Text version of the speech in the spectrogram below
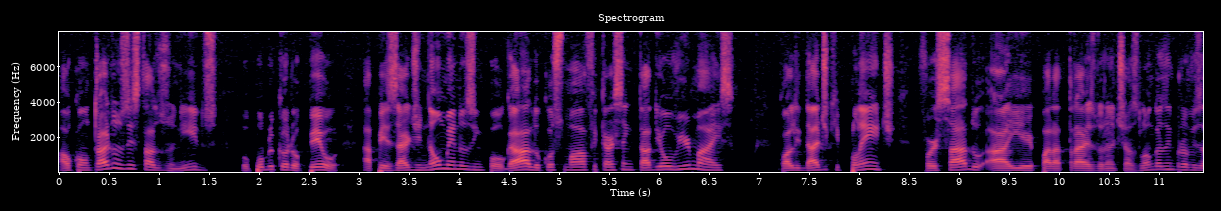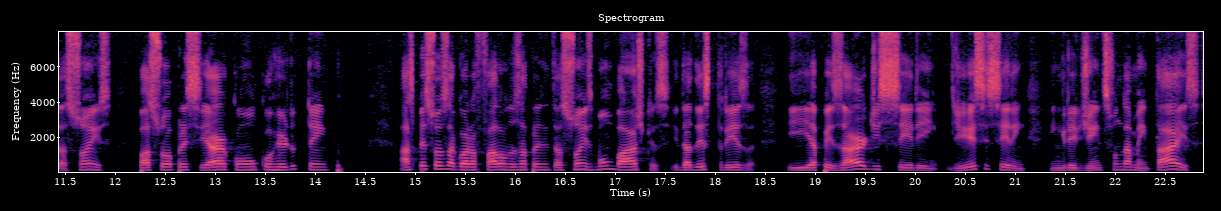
Ao contrário dos Estados Unidos, o público europeu, apesar de não menos empolgado, costumava ficar sentado e ouvir mais. Qualidade que Plant, forçado a ir para trás durante as longas improvisações, passou a apreciar com o correr do tempo. As pessoas agora falam das apresentações bombásticas e da destreza, e apesar de serem de esses serem ingredientes fundamentais,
